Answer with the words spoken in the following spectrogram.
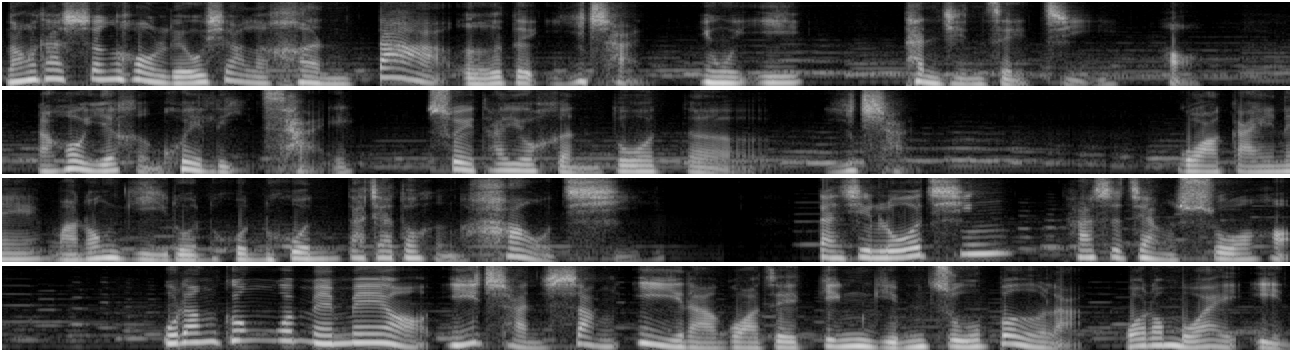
然后他身后留下了很大额的遗产，因为一探金这级好，然后也很会理财，所以他有很多的遗产。外界呢，马龙议论纷纷，大家都很好奇。但是罗青他是这样说哈。有人讲我妹妹哦，遗产上亿啦，我这金银珠宝啦，我都不爱引，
